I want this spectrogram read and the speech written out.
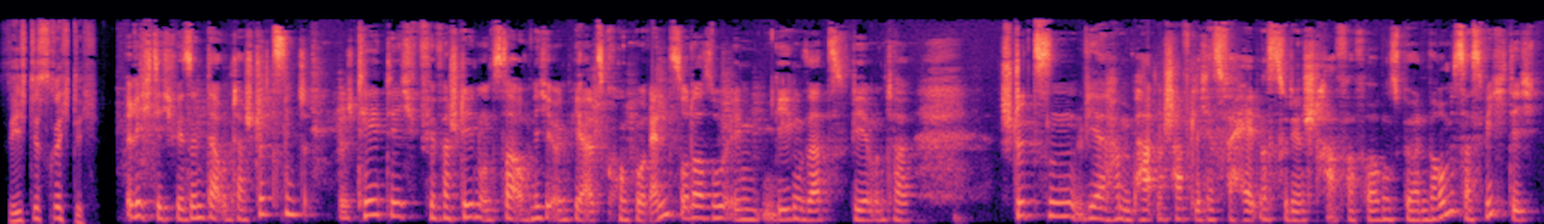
Sehe ich das richtig? Richtig, wir sind da unterstützend tätig. Wir verstehen uns da auch nicht irgendwie als Konkurrenz oder so. Im Gegensatz, wir unterstützen. Wir haben ein partnerschaftliches Verhältnis zu den Strafverfolgungsbehörden. Warum ist das wichtig?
